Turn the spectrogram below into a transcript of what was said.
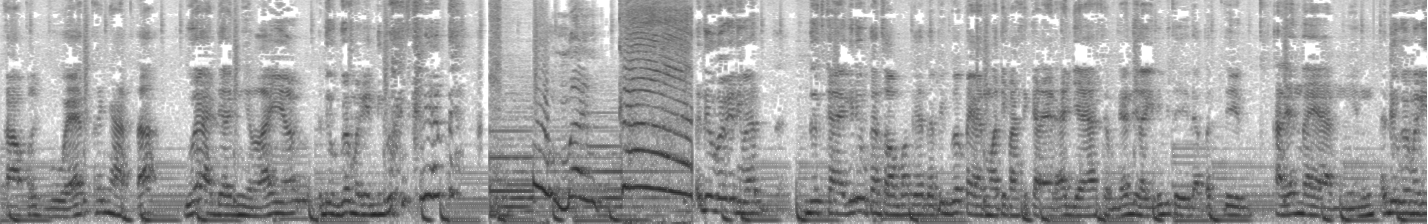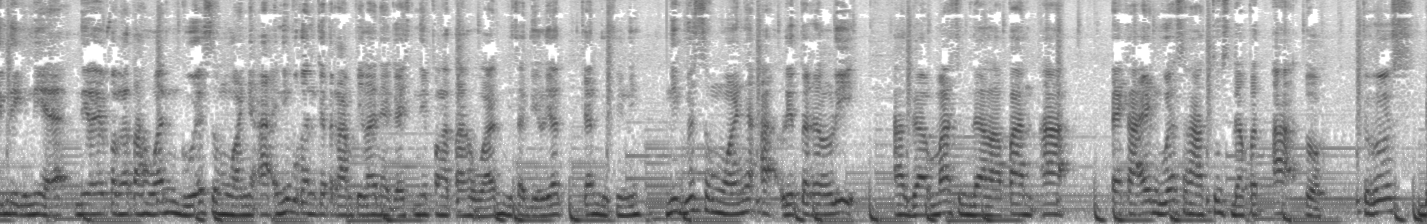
cover gue ternyata gue ada nilai yang aduh gue merinding gue kelihatan oh my god! Aduh merinding banget Terus kayak gini bukan sombong ya tapi gue pengen motivasi kalian aja. Sebenarnya nilai ini bisa didapetin kalian bayangin. Aduh gue merinding ini ya. Nilai pengetahuan gue semuanya A. Ini bukan keterampilan ya guys. Ini pengetahuan. Bisa dilihat kan di sini. Ini gue semuanya A. Literally agama 98 A. PKN gue 100 dapat A tuh Terus B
